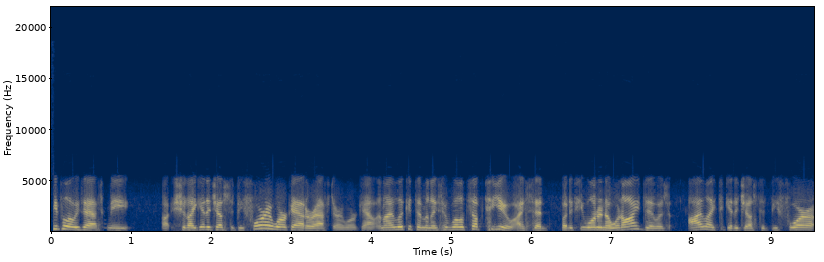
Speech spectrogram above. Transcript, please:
people always ask me, uh, should I get adjusted before I work out or after I work out? And I look at them and I said, well, it's up to you. I said, but if you want to know what I do is I like to get adjusted before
